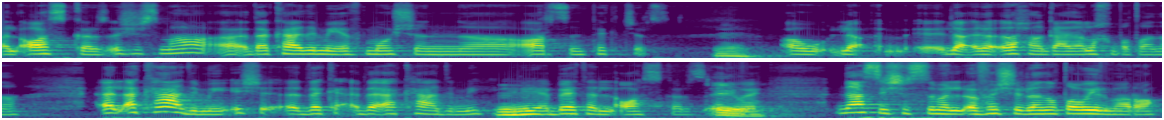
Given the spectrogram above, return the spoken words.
الأوسكارز إيش اسمها؟ The Academy of Motion Arts and Pictures أو لا لا لحظة قاعد ألخبط أنا الأكاديمي إيش The Academy اللي هي بيت الأوسكارز أيوة. anyway. ناسي إيش اسم ال official لأنه طويل مرة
